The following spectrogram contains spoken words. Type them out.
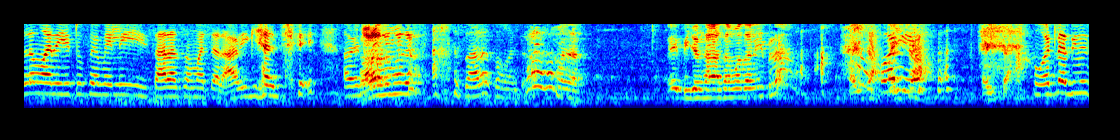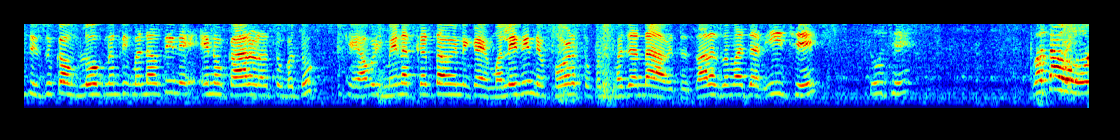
હલો મારી યુટ્યુબ ફેમિલી સારા સમાચાર આવી ગયા છે. હવે સારા સમાચાર? સારા સમાચાર. સારા સમાચાર? એ બીજો સારા સમાચાર નહીં પેલા? પૈસા પૈસા પૈસા. હું આટલા દિવસથી શું કામ બ્લોગ નથી બનાવતી ને એનો કારણ હતો બધો કે આપણી મહેનત કરતા હોય ને કાંઈ મળે નહીં ને ફળ તો પછી મજા ના આવે. તો સારા સમાચાર એ છે. શું છે? બતાવો.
